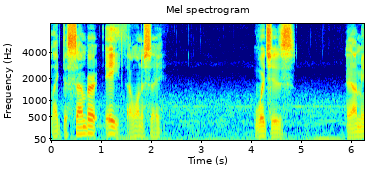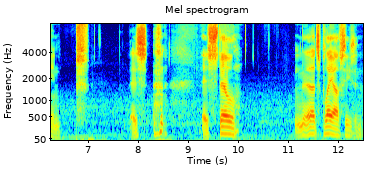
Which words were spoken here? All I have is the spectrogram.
Like December 8th, I want to say. Which is, I mean, there's, there's still, that's playoff season.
